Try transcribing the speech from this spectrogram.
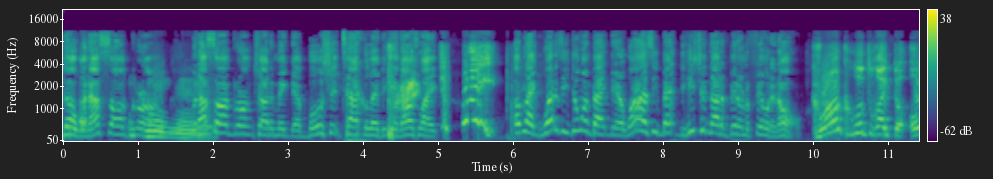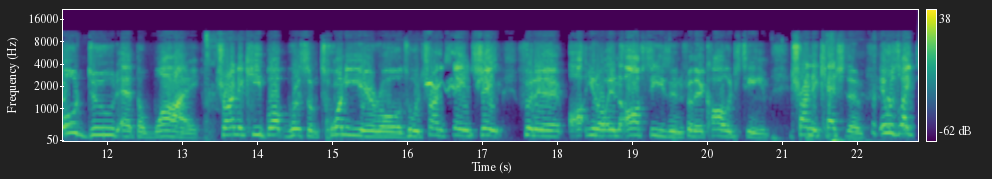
No, when I saw Gronk, when I mm. saw Gronk try to make that bullshit tackle at the end, I was like, right. I'm like, what is he doing back there? Why is he back? He should not have been on the field at all. Gronk looked like the old dude at the Y trying to keep up with some 20 year olds who were trying to stay in shape for their, you know, in the off season for their college team, trying to catch them. It was like,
